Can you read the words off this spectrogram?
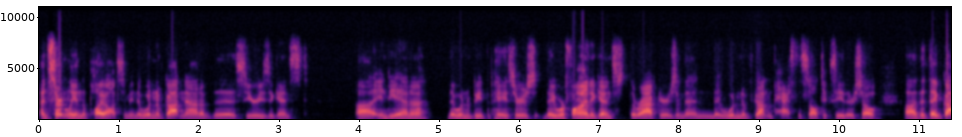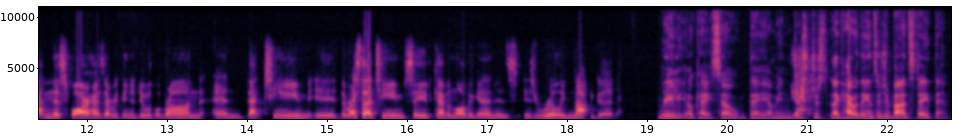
and certainly in the playoffs. I mean, they wouldn't have gotten out of the series against uh, Indiana. They wouldn't have beat the Pacers. They were fine against the Raptors, and then they wouldn't have gotten past the Celtics either. So uh, that they've gotten this far has everything to do with LeBron, and that team. Is, the rest of that team, save Kevin Love again, is is really not good. Really? Okay. So they, I mean, just yeah. just like how are they in such a bad state then?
